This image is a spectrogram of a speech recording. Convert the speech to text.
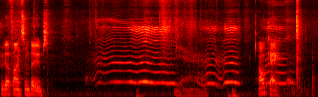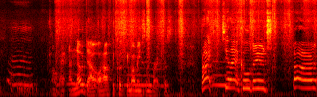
Should we go find some boobs? Yeah. Okay. Okay. And no doubt I'll have to cook your mummy some breakfast. Right. See you later, cool dudes. Bye.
